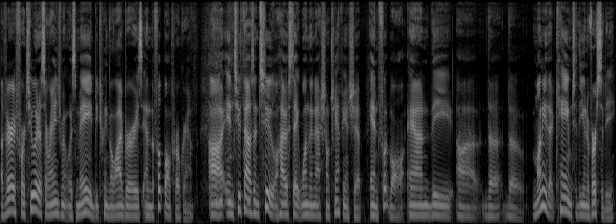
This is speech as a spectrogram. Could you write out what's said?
a very fortuitous arrangement was made between the libraries and the football program. Uh, mm-hmm. in 2002, Ohio State won the national championship in football, and the uh, the the money that came to the university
